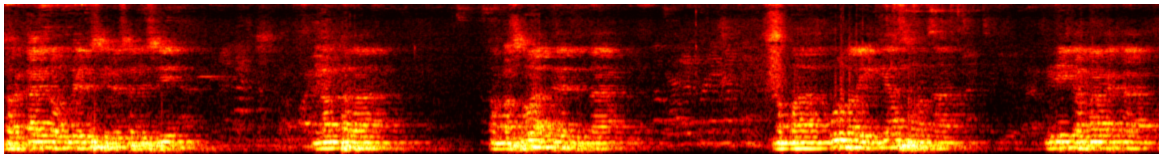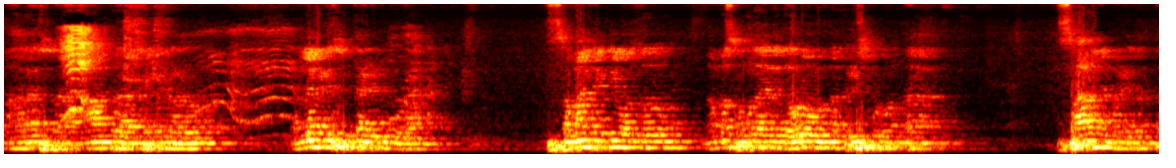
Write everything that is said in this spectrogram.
ಸರ್ಕಾರಿ ನೌಕರಿಯಲ್ಲಿ ಸೇವೆ ಸಲ್ಲಿಸಿ, ನಂತರ ತಮ್ಮ ಸ್ವಾತಂತ್ರ್ಯದಿಂದ ನಮ್ಮ ಪೂರ್ವದ ಇತಿಹಾಸವನ್ನು ಇಡೀ ಕರ್ನಾಟಕ, ಮಹಾರಾಷ್ಟ್ರ, ಆಂಧ್ರ, ತಮಿಳುನಾಡು ಎಲ್ಲ ಕಡೆ ಸುತ್ತಾಡಿದ್ರು ಕೂಡ ಸಮಾಜಕ್ಕೆ ಒಂದು ನಮ್ಮ ಸಮುದಾಯದ ಗೌರವವನ್ನು ತಿಳಿಸಿಕೊಡುವಂಥ ಸಾಧನೆ ಮಾಡಿದಂಥ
